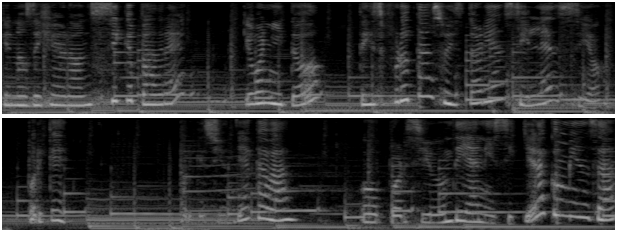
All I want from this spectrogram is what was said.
que nos dijeron, sí que padre, qué bonito, disfruten su historia en silencio. ¿Por qué? Porque si un día acaba, o por si un día ni siquiera comienza,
